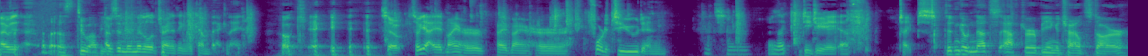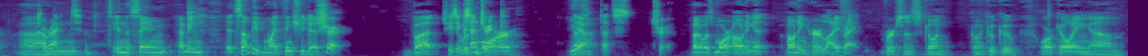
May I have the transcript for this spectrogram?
I was I thought was too obvious. I was in the middle of trying to think of a comeback night. okay. So so yeah, I admire her. I admire her fortitude and uh, I like DGAF types. Didn't go nuts after being a child star. Um, Correct. In the same, I mean, it, some people might think she did, Sure, but She's eccentric. more- That's- yeah, that's true. but it was more owning it, owning her life, Right. versus going going cuckoo or going um,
